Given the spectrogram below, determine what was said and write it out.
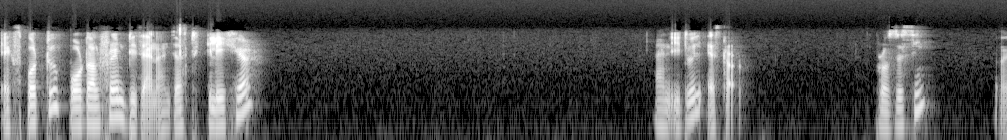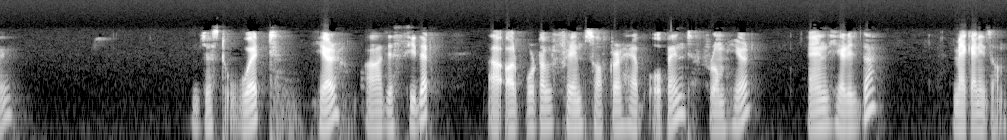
Export to portal frame designer. Just click here. And it will start processing okay? Just wait here. Uh, just see that uh, our portal frame software have opened from here. And here is the mechanism.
